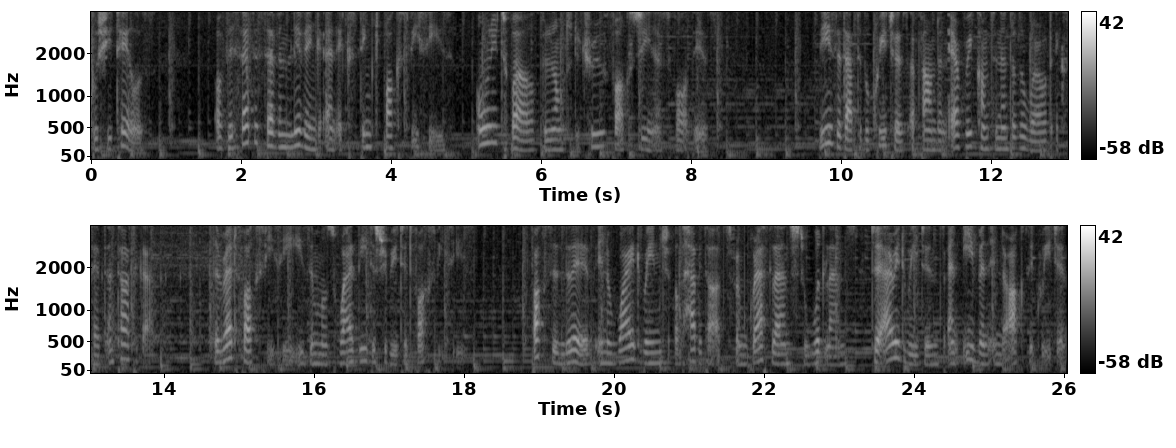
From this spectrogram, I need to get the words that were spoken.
bushy tails. Of the 37 living and extinct fox species, only 12 belong to the true fox genus Vulpes. These adaptable creatures are found on every continent of the world except Antarctica. The red fox species is the most widely distributed fox species. Foxes live in a wide range of habitats from grasslands to woodlands to arid regions and even in the Arctic region.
